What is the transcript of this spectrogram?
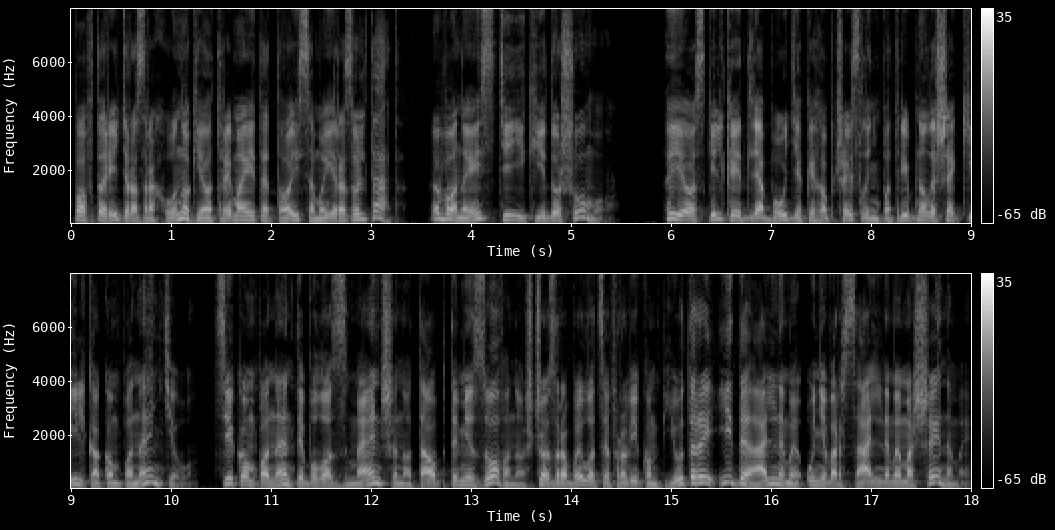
Повторіть розрахунок і отримаєте той самий результат. Вони стійкі до шуму. І оскільки для будь-яких обчислень потрібно лише кілька компонентів, ці компоненти було зменшено та оптимізовано, що зробило цифрові комп'ютери ідеальними універсальними машинами.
